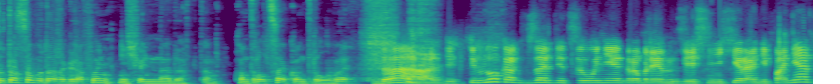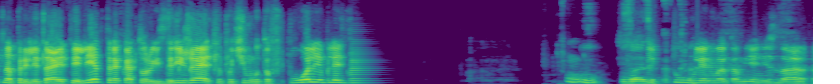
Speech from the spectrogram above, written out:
Тут особо даже графонить ничего не надо. Там Ctrl-C, Ctrl-V. Да, здесь темно, как в заднице у негра, блин. Здесь ни хера непонятно. Прилетает электро, который заряжается почему-то в поле, блядь, Сзади. Ту, блин, в этом, я не знаю.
